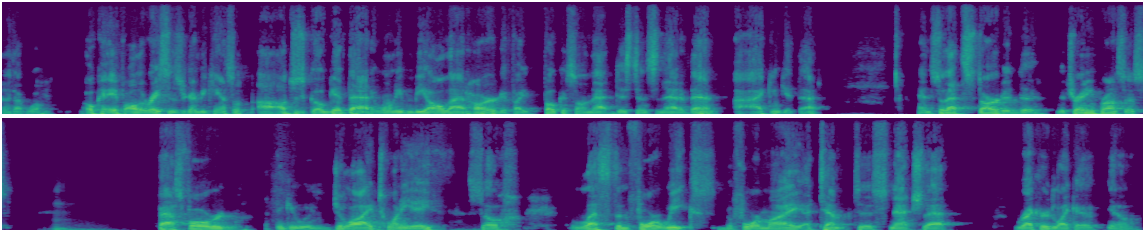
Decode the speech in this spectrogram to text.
And I thought, well, okay, if all the races are going to be canceled, I'll just go get that. It won't even be all that hard if I focus on that distance and that event. I can get that. And so that started the, the training process. Mm. Fast forward, I think it was July 28th. So less than four weeks before my attempt to snatch that record like a, you know,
